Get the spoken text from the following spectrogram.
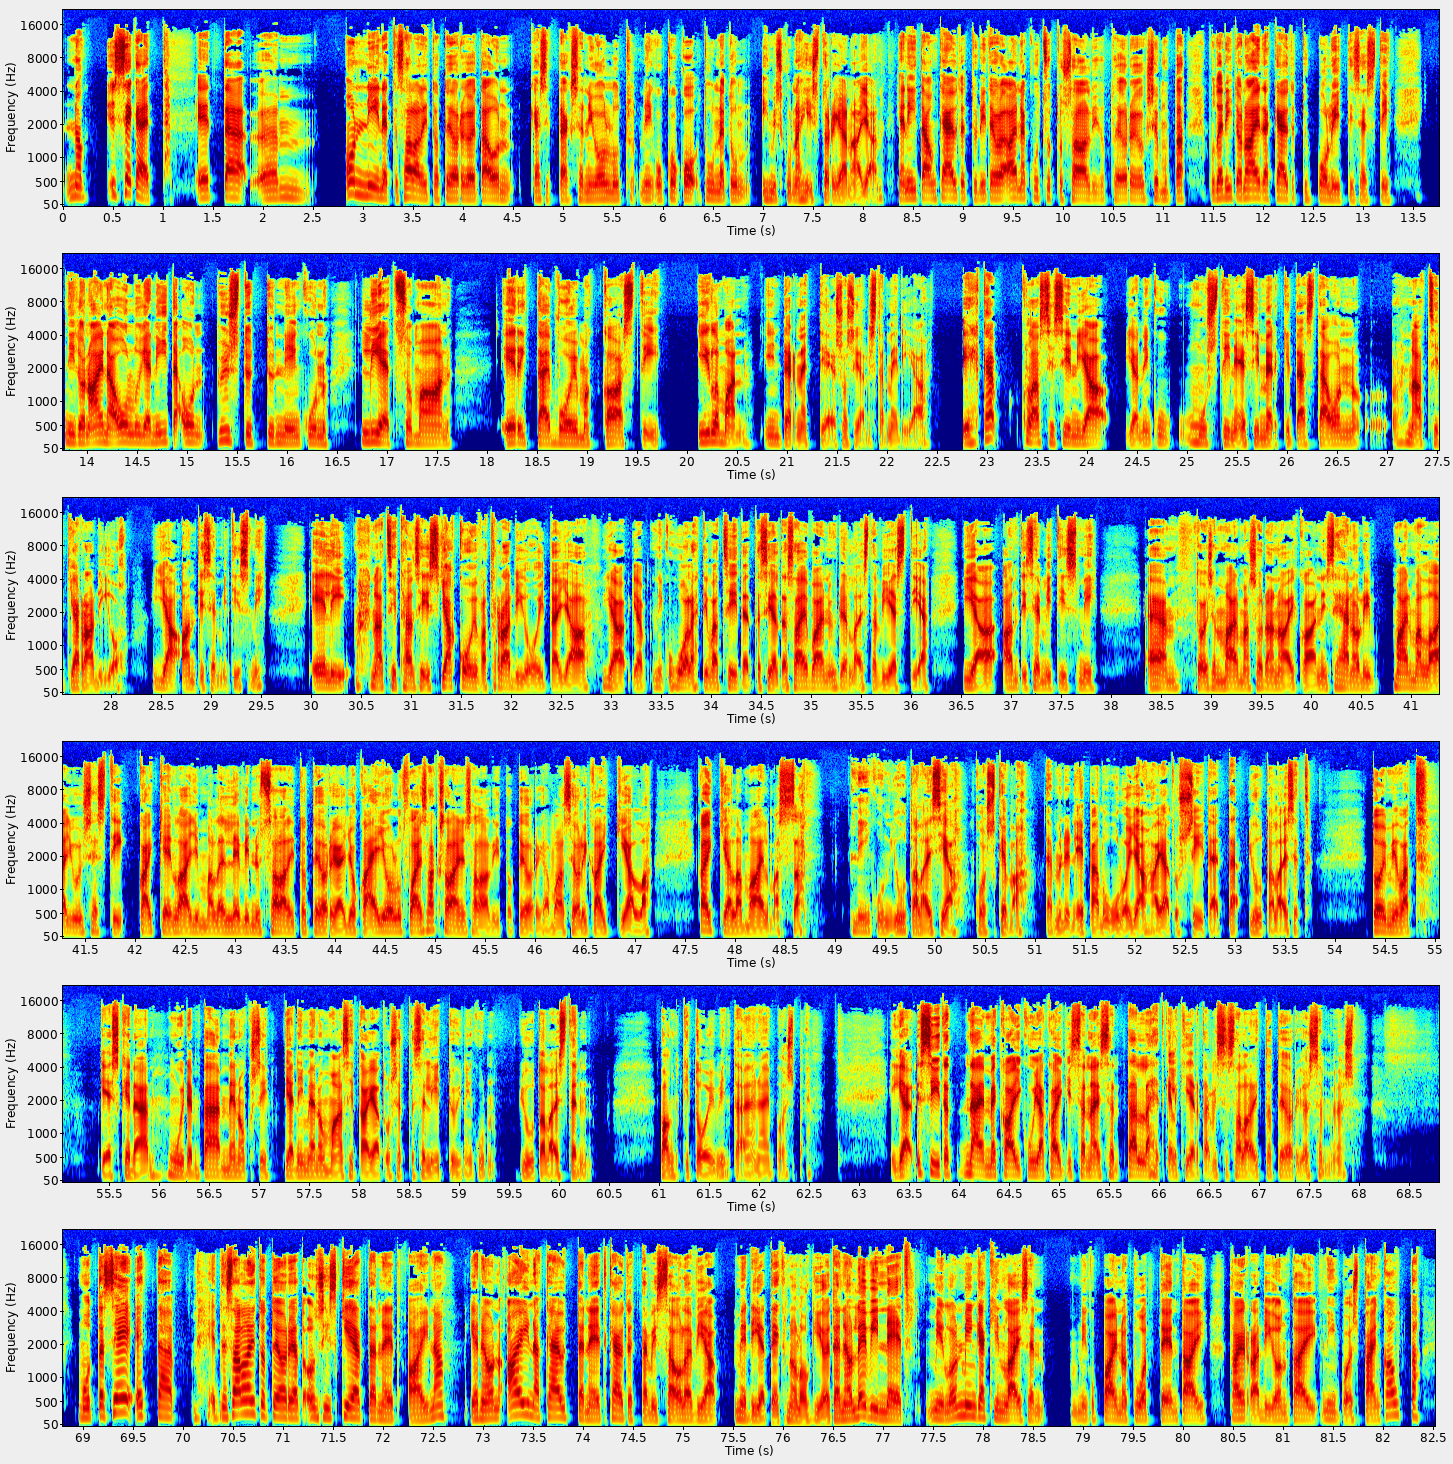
No sekä että. Että äm, on niin, että salaliittoteorioita on käsittääkseni ollut niin kuin koko tunnetun ihmiskunnan historian ajan. Ja niitä on käytetty, niitä ei ole aina kutsuttu salaliittoteorioiksi, mutta, mutta niitä on aina käytetty poliittisesti. Niitä on aina ollut ja niitä on pystytty niin kuin lietsomaan erittäin voimakkaasti ilman internettiä ja sosiaalista mediaa. Ehkä klassisin ja, ja niin kuin mustin esimerkki tästä on natsit ja radio – ja antisemitismi. Eli natsithan siis jakoivat radioita ja, ja, ja niin kuin huolehtivat siitä, että sieltä sai vain yhdenlaista viestiä. Ja antisemitismi toisen maailmansodan aikaan, niin sehän oli maailmanlaajuisesti kaikkein laajimmalle levinnyt salaliittoteoria, joka ei ollut vain saksalainen salaliittoteoria, vaan se oli kaikkialla, kaikkialla maailmassa niin kuin juutalaisia koskeva tämmöinen epäluulo ja ajatus siitä, että juutalaiset toimivat keskenään muiden päämenoksi ja nimenomaan sitä ajatus, että se liittyi niin kuin juutalaisten pankkitoimintaan ja näin poispäin. Ja siitä näemme kaikuja kaikissa näissä tällä hetkellä kiertävissä salaliittoteorioissa myös. Mutta se, että, että ne salaliittoteoriat on siis kiertäneet aina ja ne on aina käyttäneet käytettävissä olevia mediateknologioita. Ne on levinneet milloin minkäkinlaisen niin painotuotteen tai, tai radion tai niin poispäin kautta –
